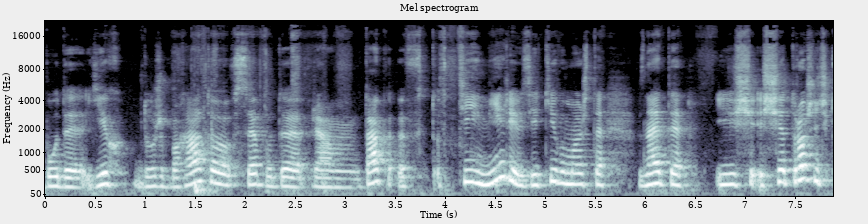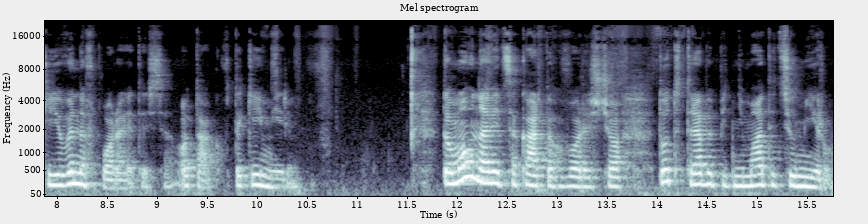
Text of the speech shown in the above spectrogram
буде їх дуже багато, все буде прям так в, в тій мірі, з якій ви можете, знаєте, і ще, ще трошечки, і ви не впораєтеся. Отак, в такій мірі. Тому навіть ця карта говорить, що тут треба піднімати цю міру.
